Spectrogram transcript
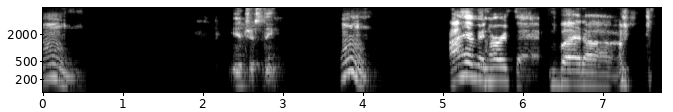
Mm. Interesting. Mm. I haven't heard that, but uh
